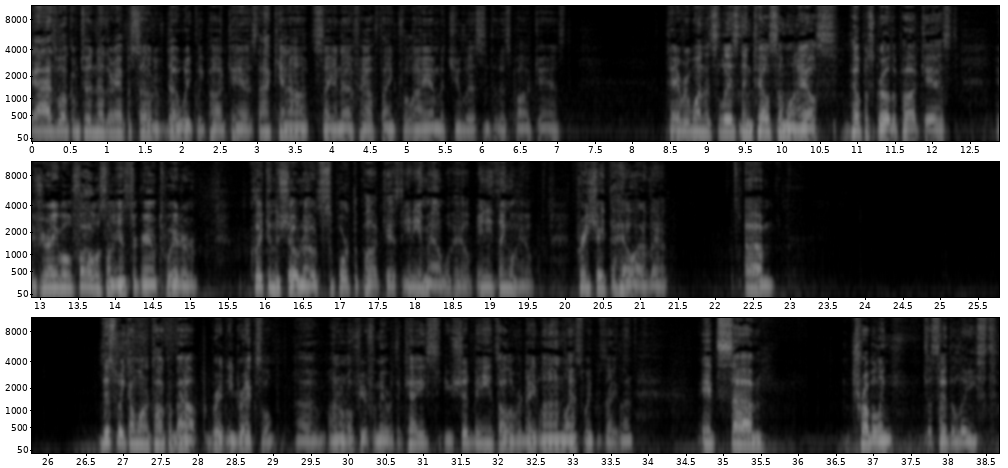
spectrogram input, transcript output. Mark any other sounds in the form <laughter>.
Guys, welcome to another episode of Doe Weekly Podcast. I cannot say enough how thankful I am that you listen to this podcast. To everyone that's listening, tell someone else. Help us grow the podcast. If you're able, follow us on Instagram, Twitter. Click in the show notes. Support the podcast. Any amount will help. Anything will help. Appreciate the hell out of that. Um, this week I want to talk about Brittany Drexel. Um, I don't know if you're familiar with the case. You should be. It's all over Dateline. Last week was Dateline. It's um, troubling, to say the least.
